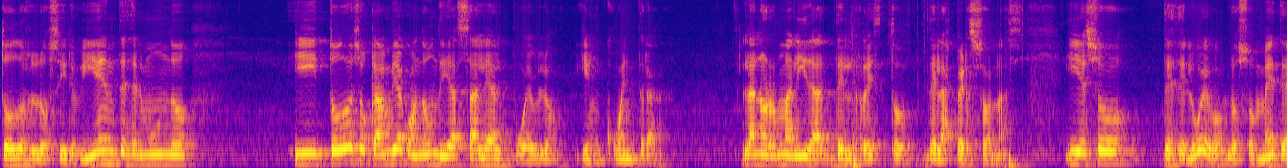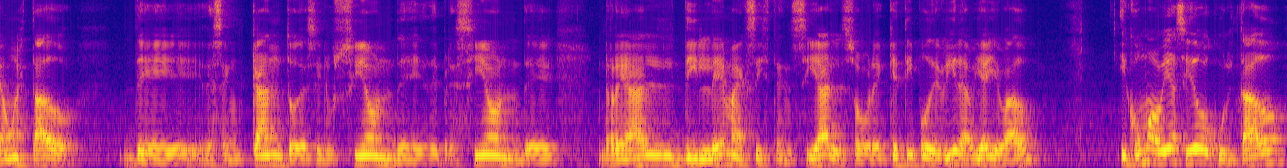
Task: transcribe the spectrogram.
todos los sirvientes del mundo. Y todo eso cambia cuando un día sale al pueblo y encuentra la normalidad del resto de las personas. Y eso, desde luego, lo somete a un estado de desencanto, desilusión, de depresión, de real dilema existencial sobre qué tipo de vida había llevado y cómo había sido ocultado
